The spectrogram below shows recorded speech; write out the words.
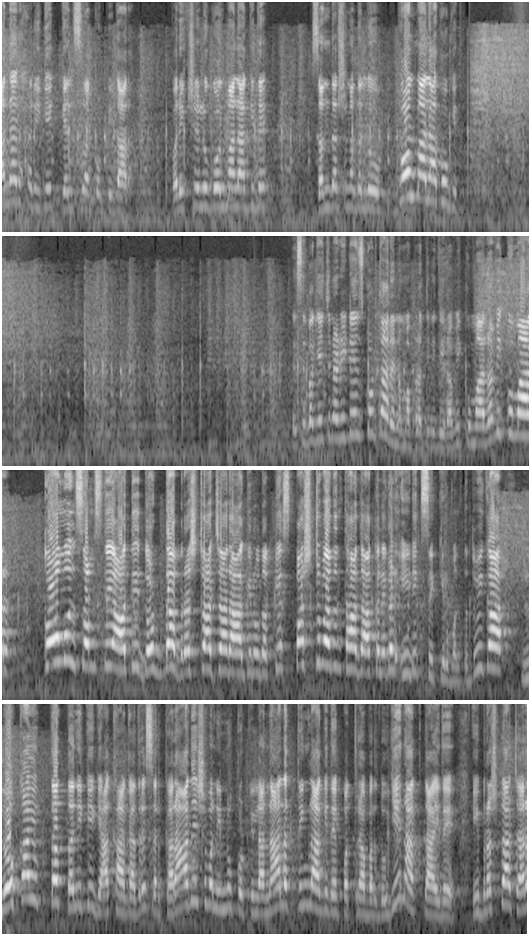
ಅನರ್ಹರಿಗೆ ಕೆಲಸ ಕೊಟ್ಟಿದ್ದಾರೆ? ಪರೀಕ್ಷೆಯಲ್ಲೂ ಗೋಲ್ಮಾಲ್ ಆಗಿದೆ. ಸಂದರ್ಶನದಲ್ಲೂ ಗೋಲ್ಮಾಲ್ ಆಗೋಗಿದೆ ಈ ಬಗ್ಗೆ ಹೆಚ್ಚಿನ ಡೀಟೇಲ್ಸ್ ಕೊಡ್ತಾರೆ ನಮ್ಮ ಪ್ರತಿನಿಧಿ ರವಿಕುಮಾರ್. ರವಿಕುಮಾರ್, ಕೋಮುಲ್ ಸಂಸ್ಥೆಯ ಅತಿ ದೊಡ್ಡ ಭ್ರಷ್ಟಾಚಾರ ಆಗಿರೋದಕ್ಕೆ ಸ್ಪಷ್ಟವಾದಂತಹ ದಾಖಲೆಗಳು ಇಡಿಗೆ ಸಿಕ್ಕಿರುವಂತದ್ದು ಈಗ ಲೋಕಾಯುಕ್ತ ತನಿಖೆಗೆ ಯಾಕೆ ಹಾಗಾದ್ರೆ ಸರ್ಕಾರ ಆದೇಶವನ್ನು ಇನ್ನೂ ಕೊಟ್ಟಿಲ್ಲ. ನಾಲ್ಕು ತಿಂಗಳಾಗಿದೆ ಪತ್ರ ಬರೆದು. ಏನಾಗ್ತಾ ಇದೆ? ಈ ಭ್ರಷ್ಟಾಚಾರ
